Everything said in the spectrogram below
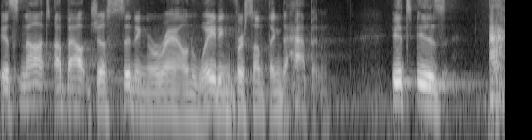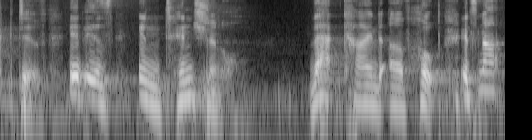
It's not about just sitting around waiting for something to happen. It is active, it is intentional. That kind of hope. It's not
